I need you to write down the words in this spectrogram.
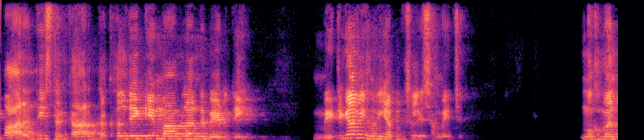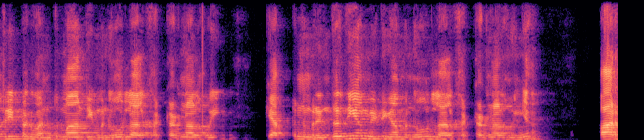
ਭਾਰਤ ਦੀ ਸਰਕਾਰ ਦਖਲ ਦੇ ਕੇ ਮਾਮਲਾ ਨਿਬੇੜਦੀ। ਮੀਟਿੰਗਾਂ ਵੀ ਹੋਈਆਂ ਪਿਛਲੇ ਸਮੇਂ 'ਚ। ਮੁੱਖ ਮੰਤਰੀ ਭਗਵੰਤ ਮਾਨ ਦੀ ਮਨੋਹਰ ਲਾਲ ਖੱਟੜ ਨਾਲ ਹੋਈ। ਕੈਪਟਨ ਅਮਰਿੰਦਰ ਦੀਆਂ ਮੀਟਿੰਗਾਂ ਮਨੋਹਰ ਲਾਲ ਖੱਟੜ ਨਾਲ ਹੋਈਆਂ। ਪਰ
